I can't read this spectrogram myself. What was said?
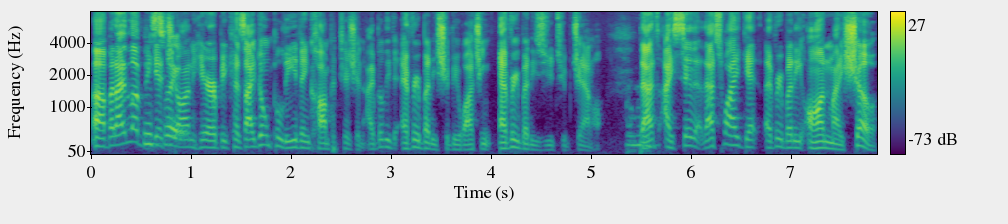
Uh, but I'd love to get sweet. you on here because I don't believe in competition. I believe everybody should be watching everybody's YouTube channel. Mm-hmm. That's, I say that. That's why I get everybody on my show.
